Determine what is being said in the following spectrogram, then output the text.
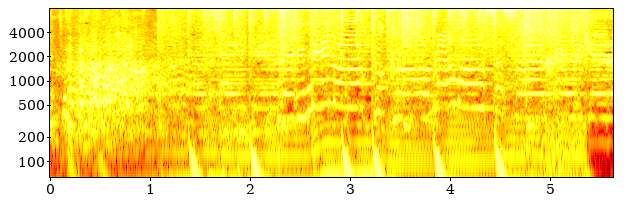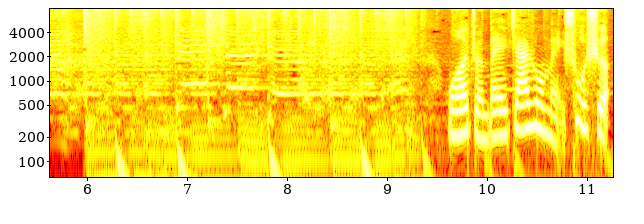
我准备加入美术社，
